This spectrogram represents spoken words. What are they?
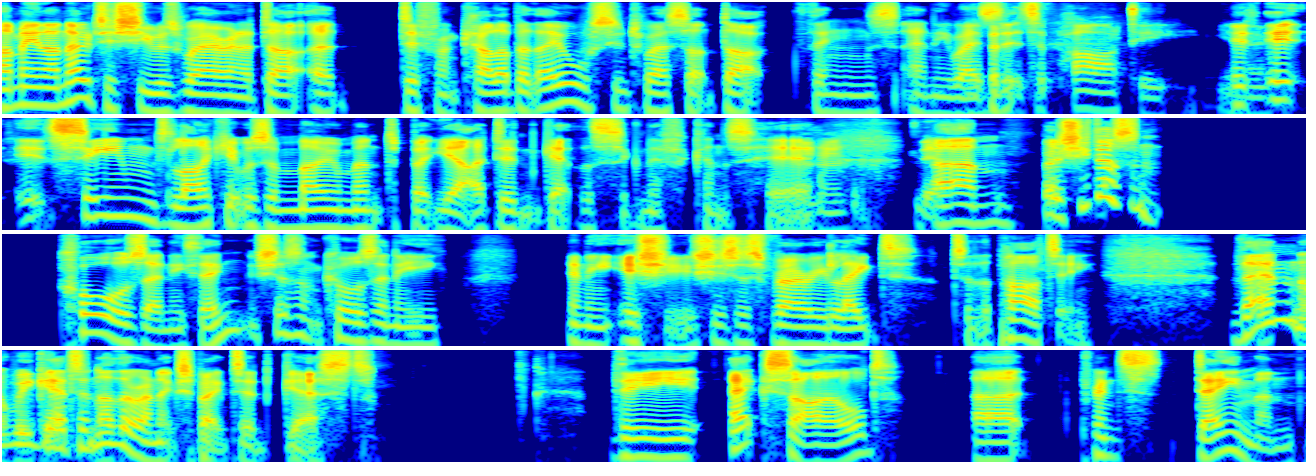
I mean, I noticed she was wearing a, dark, a different color, but they all seem to wear sort of dark things anyway. it's, but it's a party. you it, know. it it seemed like it was a moment, but yeah, I didn't get the significance here. Mhm. Yeah. Um, but she doesn't cause anything. She doesn't cause any any issues. She's just very late to the party. Then we get another unexpected guest. The exiled uh, Prince Daemon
